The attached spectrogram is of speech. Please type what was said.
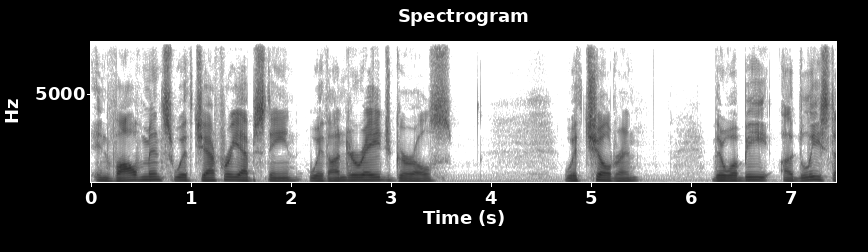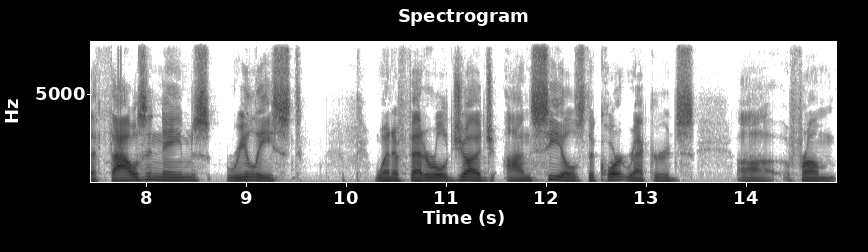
involvements with Jeffrey Epstein, with underage girls, with children. There will be at least a thousand names released when a federal judge unseals the court records uh, from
